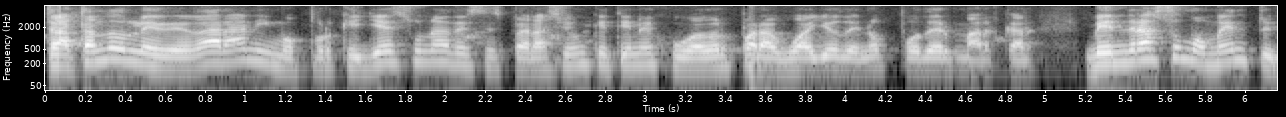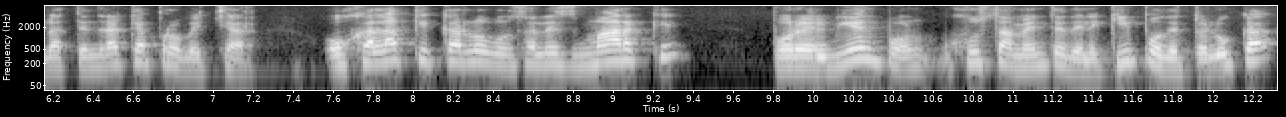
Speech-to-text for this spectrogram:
tratándole de dar ánimo, porque ya es una desesperación que tiene el jugador paraguayo de no poder marcar. Vendrá su momento y la tendrá que aprovechar. Ojalá que Carlos González marque por el bien justamente del equipo de Toluca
